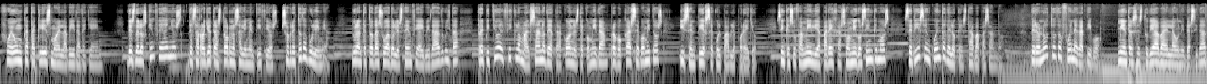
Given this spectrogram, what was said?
Fue un cataclismo en la vida de Jane. Desde los 15 años desarrolló trastornos alimenticios, sobre todo bulimia. Durante toda su adolescencia y vida adulta, repitió el ciclo malsano de atracones de comida, provocarse vómitos y sentirse culpable por ello, sin que su familia, parejas o amigos íntimos se diesen cuenta de lo que estaba pasando. Pero no todo fue negativo. Mientras estudiaba en la universidad,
